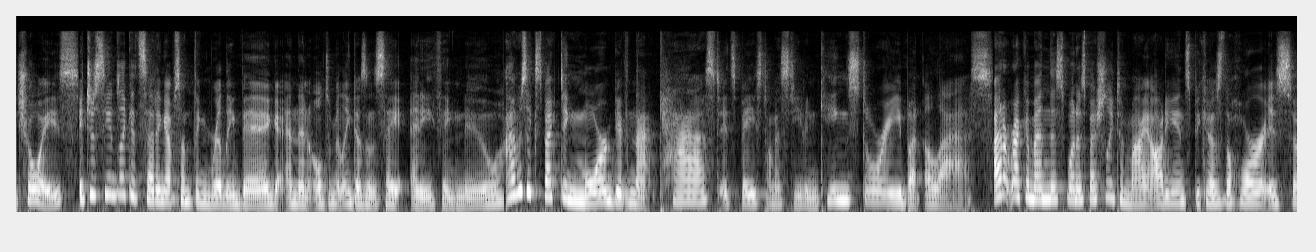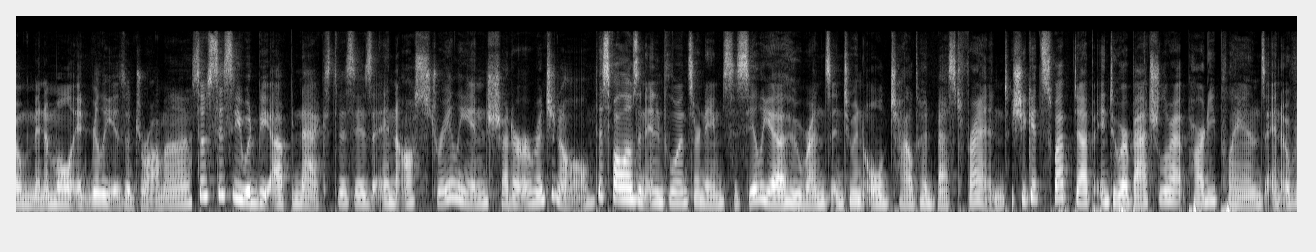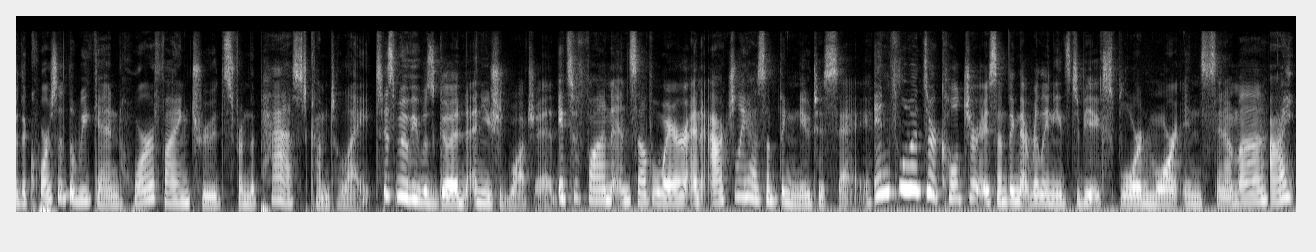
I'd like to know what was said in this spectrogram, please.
choice. It just seems like it's setting up something really big and then ultimately doesn't say anything new. I was expecting more given that cast. It's based on a Stephen King story, but alas. I don't recommend this one, especially to my audience, because the horror is so minimal. It really is a drama. So Sissy would be up next. This is an Australian Shudder original. This follows an influencer named Cecilia who runs into an old childhood best friend. She gets swept up into her bachelorette party plans, and over the course of the weekend, horrifying truths from the past come to light. This movie was good, and you should watch it. It's fun and self aware and actually has something new to say. Influencer culture is something that really needs to be explored more in cinema. I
